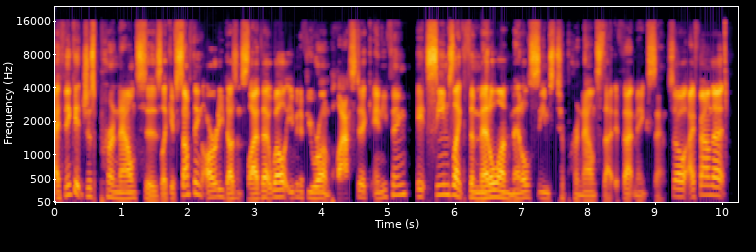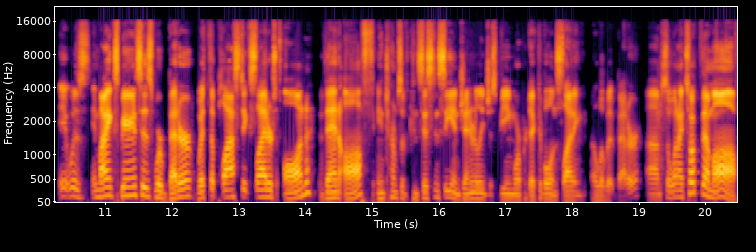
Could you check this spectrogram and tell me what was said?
I think it just pronounces like if something already doesn't slide that well, even if you were on plastic, anything, it seems like the metal on metal seems to pronounce that, if that makes sense. So I found that it was in my experiences were better with the plastic sliders on than off in terms of consistency and generally just being more predictable and sliding a little bit better. Um, so when I took them off,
